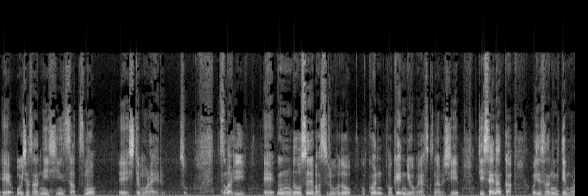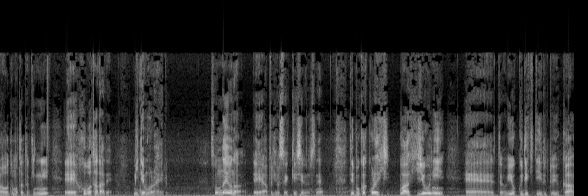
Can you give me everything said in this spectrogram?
えお医者さんに診察も、えしてもらえる。そう。つまり、え運動すればするほど保険、保険料が安くなるし、実際なんかお医者さんに見てもらおうと思った時に、えほぼタダで見てもらえる。そんなような、えー、アプリを設計してるんですね。で、僕はこれは非常に、えー、よくできているというか、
